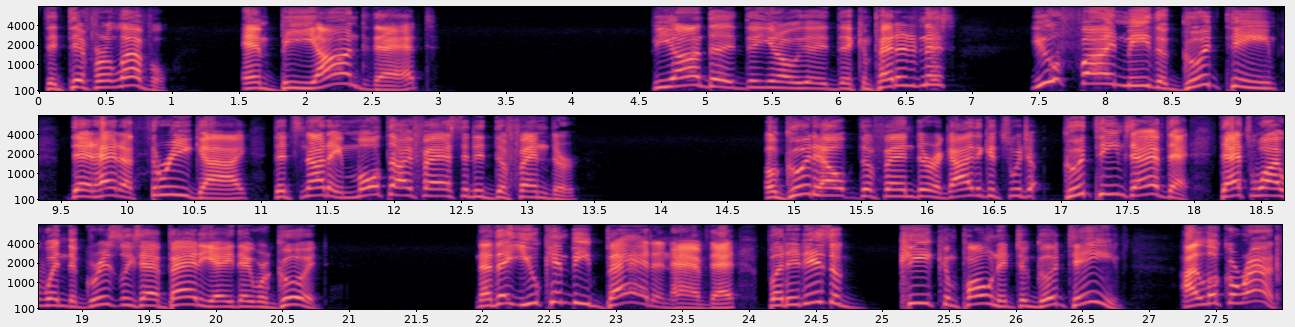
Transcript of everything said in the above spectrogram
It's a different level. And beyond that, beyond the, the you know, the, the competitiveness, you find me the good team that had a three guy that's not a multifaceted defender. A good help defender, a guy that can switch up. Good teams have that. That's why when the Grizzlies had Battier, they were good. Now, that you can be bad and have that, but it is a key component to good teams. I look around,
